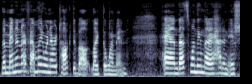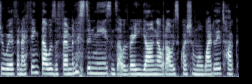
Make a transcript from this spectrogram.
the men in our family were never talked about like the women and that's one thing that I had an issue with and I think that was a feminist in me since I was very young I would always question well why do they talk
